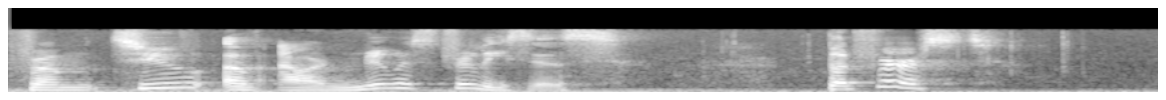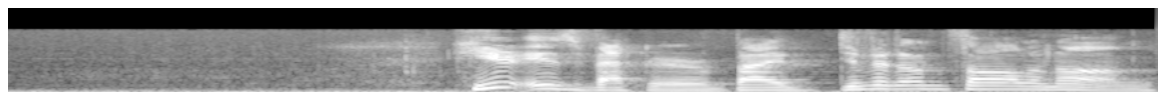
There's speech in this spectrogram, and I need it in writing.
from two of our newest releases. But first, here is Vackar by Dividenthal and Aumgn.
